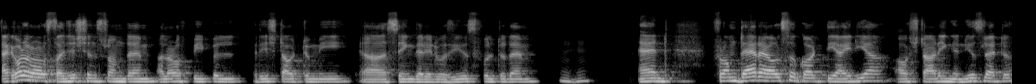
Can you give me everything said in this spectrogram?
i got a lot of suggestions from them. A lot of people reached out to me uh, saying that it was useful to them. Mm-hmm. and from there i also got the idea of starting a newsletter.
